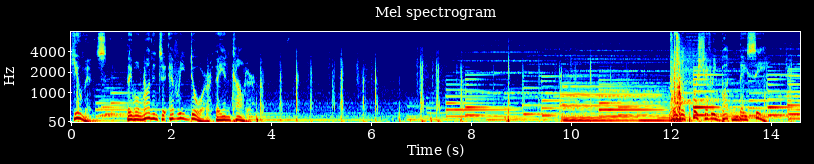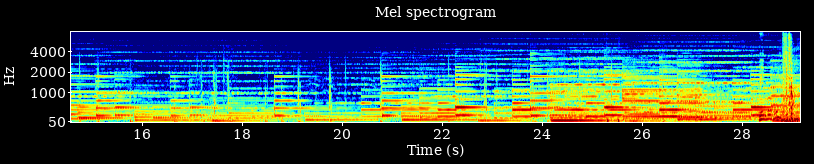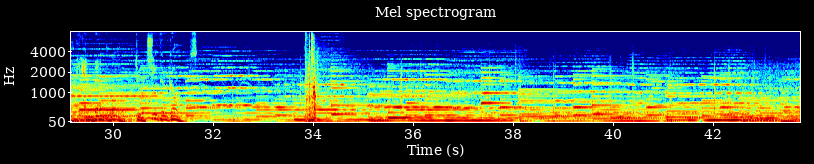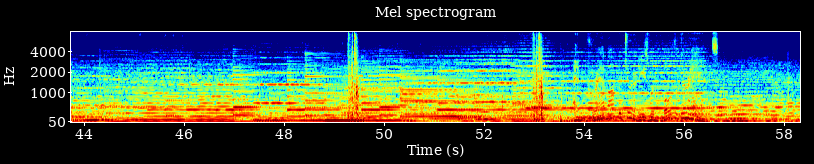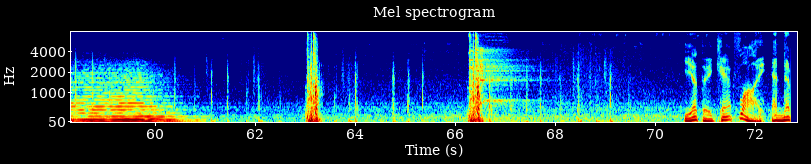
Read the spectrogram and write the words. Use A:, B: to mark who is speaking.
A: Humans. They will run into every door they encounter. They will push every button they see. They will reach high and bend low to achieve their goals. Yet they can't fly and never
